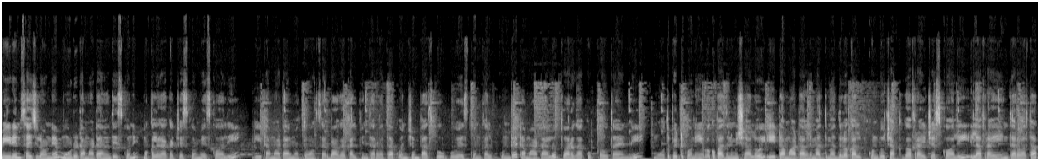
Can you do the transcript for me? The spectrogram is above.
మీడియం సైజులో ఉండే మూడు టమాటాలను తీసుకొని ముక్కలుగా కట్ చేసుకొని వేసుకోవాలి. ఈ టమాటాలు మొత్తం ఒకసారి బాగా కలిపిన తర్వాత కొంచెం పసుపు ఉప్పు వేసుకొని కలుపుకుంటే టమాటాలు త్వరగా కుక్ అవుతాయండి. మూత పెట్టుకొని ఒక పది నిమిషాలు ఈ టమాటాలని మధ్య మధ్యలో కలుపుకుంటూ చక్కగా ఫ్రై చేసుకోవాలి. ఇలా ఫ్రై అయిన తర్వాత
